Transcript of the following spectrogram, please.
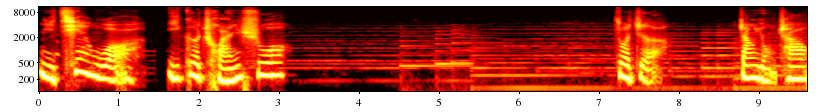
你欠我一个传说。作者：张永超，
